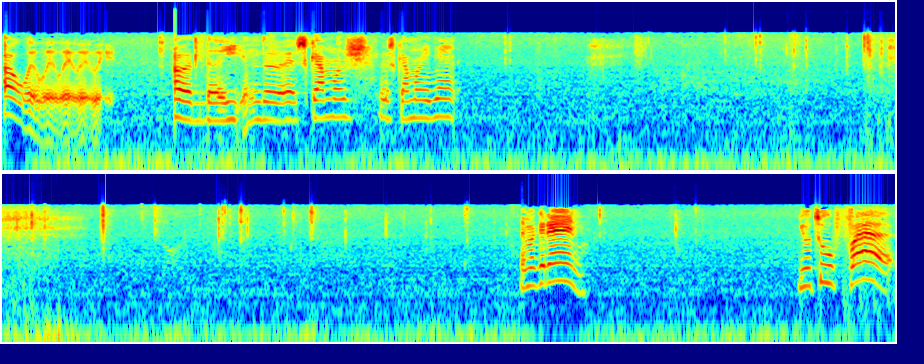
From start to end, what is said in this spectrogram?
Oh, wait, wait, wait, wait, wait. Oh, the, in the uh, scammers, the scammer event. Let me get in. You too fat.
